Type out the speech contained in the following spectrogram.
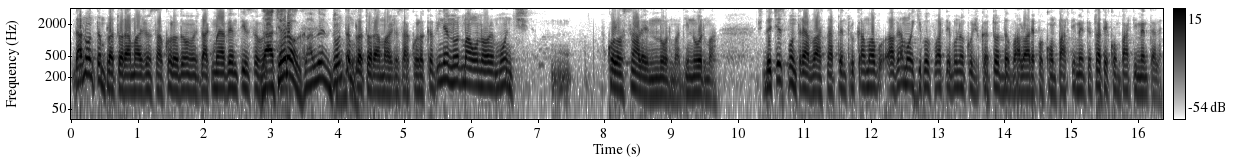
Dar nu întâmplător am ajuns acolo, domnul, și dacă mai avem timp să vă Da, te rog, avem Nu timp. întâmplător am ajuns acolo, că vine în urma unor munci colosale în urmă, din urmă. Și de ce spun treaba asta? Pentru că am avut, aveam o echipă foarte bună cu jucători de valoare pe compartimente, toate compartimentele.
